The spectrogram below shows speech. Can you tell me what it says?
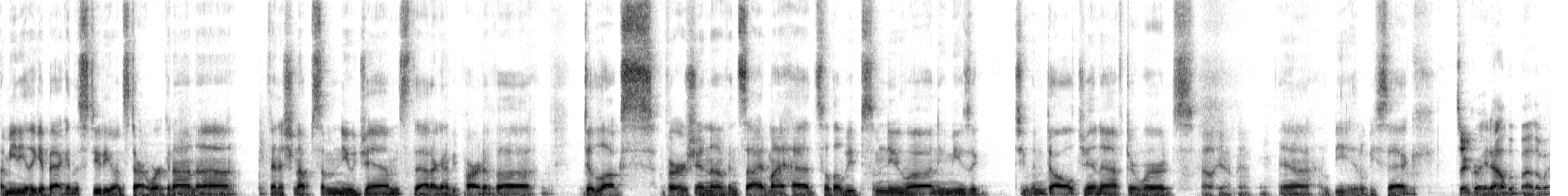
immediately get back in the studio and start working on uh, finishing up some new jams that are gonna be part of a deluxe version of Inside My Head. So there'll be some new uh, new music to indulge in afterwards. hell yeah Yeah, it'll be it'll be sick. It's a great album, by the way.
